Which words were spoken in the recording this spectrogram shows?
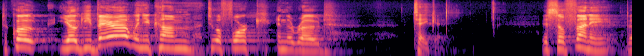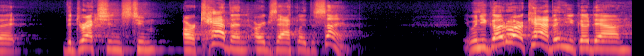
To quote Yogi Berra, when you come to a fork in the road, take it. It's so funny, but the directions to our cabin are exactly the same. When you go to our cabin, you go down,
